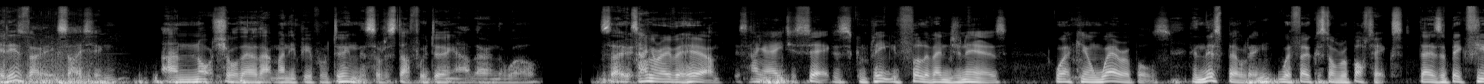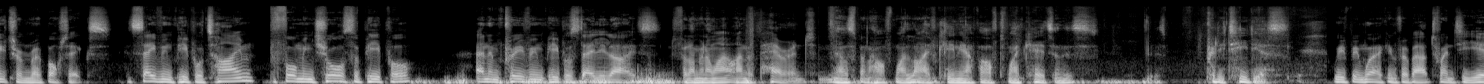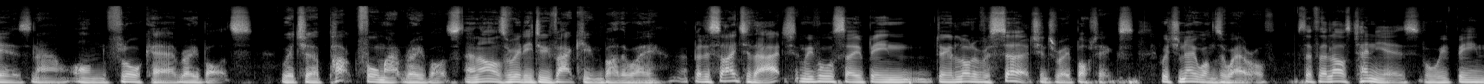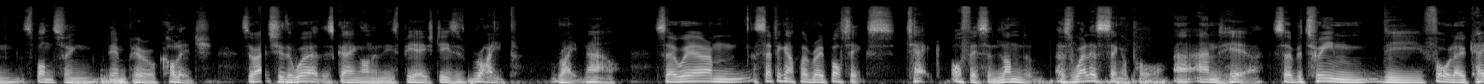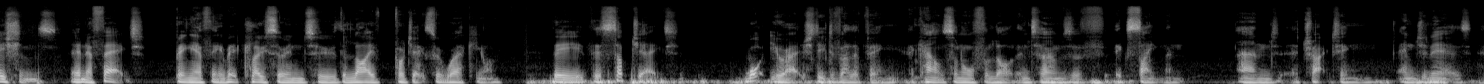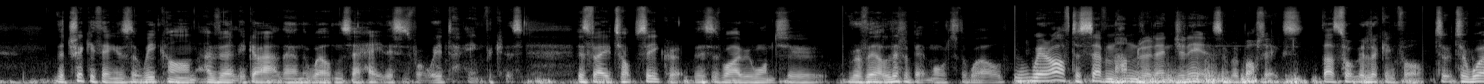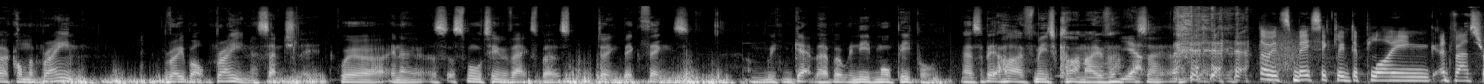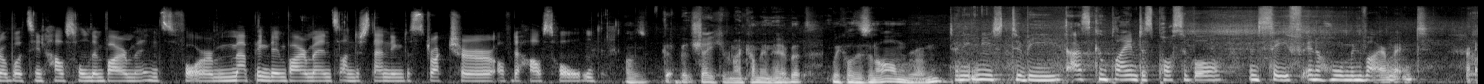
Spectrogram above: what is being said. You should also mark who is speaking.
Speaker 1: It is very exciting. I'm not sure there are that many people doing the sort of stuff we're doing out there in the world. So it's hangar over here. It's hangar 86. It's completely full of engineers working on wearables. In this building, we're focused on robotics. There's a big future in robotics. It's saving people time, performing chores for people, and improving people's daily lives. But I mean, I'm, I'm a parent. I've spent half my life cleaning up after my kids, and it's, it's pretty tedious. We've been working for about 20 years now on floor care robots which are puck format robots. And ours really do vacuum, by the way. But aside to that, we've also been doing a lot of research into robotics, which no one's aware of. So for the last 10 years, we've been sponsoring the Imperial College. So actually the work that's going on in these PhDs is ripe right now. So we're um, setting up a robotics tech office in London, as well as Singapore uh, and here. So between the four locations, in effect, bringing everything a bit closer into the live projects we're working on. The, the subject, what you're actually developing, accounts an awful lot in terms of excitement and attracting engineers. The tricky thing is that we can't overtly go out there in the world and say, hey, this is what we're doing because it's very top secret. This is why we want to reveal a little bit more to the world. We're after 700 engineers in robotics. That's what we're looking for, to, to work on the brain robot brain, essentially. We're you know, a, a small team of experts doing big things. And we can get there, but we need more people. It's a bit high for me to climb over.
Speaker 2: Yeah.
Speaker 1: So, uh,
Speaker 3: So it's basically deploying advanced robots in household environments for mapping the environments, understanding the structure of the household.
Speaker 1: I was get a bit shaky when I come in here, but we call this an arm room.
Speaker 4: and it needs to be as compliant as possible and safe in a home environment.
